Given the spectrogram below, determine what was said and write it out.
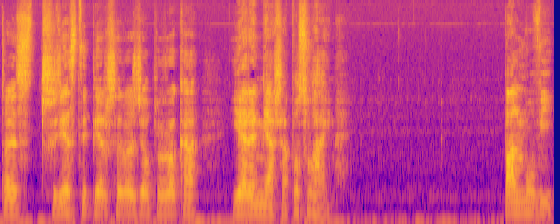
To jest 31 rozdział proroka Jeremiasza. Posłuchajmy. Pan mówi:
